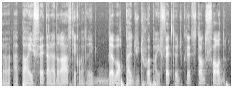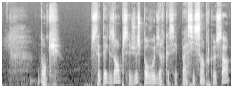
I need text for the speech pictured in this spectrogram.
à Paris Fête à la draft et qu'on n'attendait d'abord pas du tout à Paris Fête du côté de Stanford. Donc, cet exemple, c'est juste pour vous dire que c'est pas si simple que ça.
